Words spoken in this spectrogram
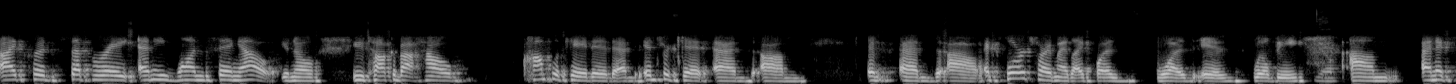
I could separate any one thing out. You know, you talk about how complicated and intricate and um, and, and uh, exploratory my life was was is will be. Yeah. Um, and it's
